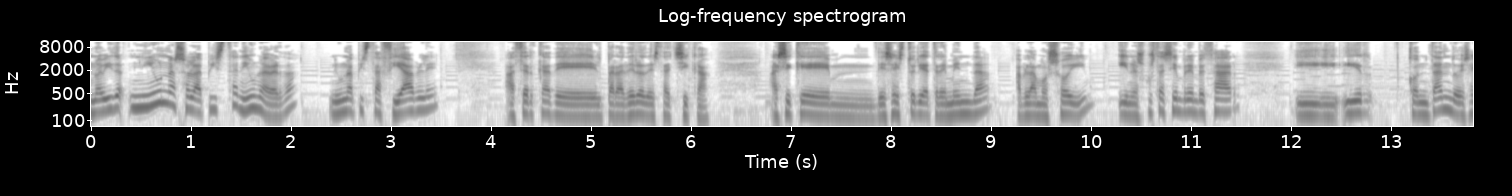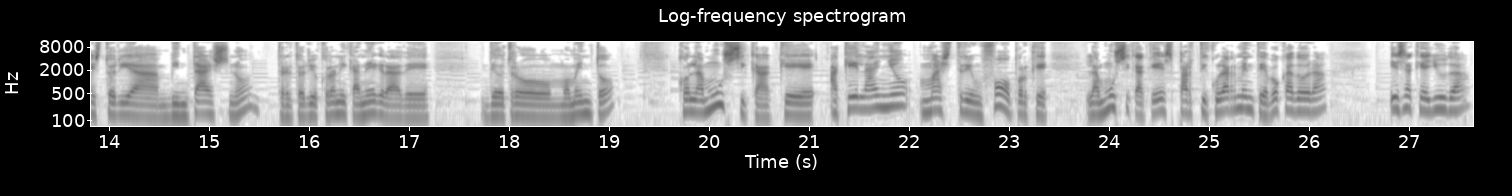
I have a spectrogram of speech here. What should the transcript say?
No ha habido ni una sola pista, ni una, ¿verdad? Ni una pista fiable acerca del paradero de esta chica. Así que mm, de esa historia tremenda hablamos hoy y nos gusta siempre empezar y ir contando esa historia vintage, ¿no? Territorio crónica negra de, de otro momento, con la música que aquel año más triunfó, porque la música que es particularmente evocadora es la que ayuda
